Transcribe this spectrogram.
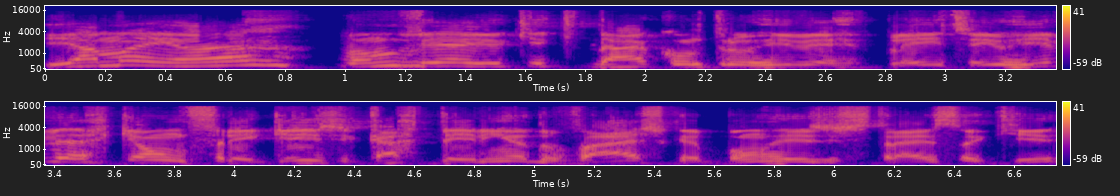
E amanhã, vamos ver aí o que, que dá contra o River Plate. Aí o River, que é um freguês de carteirinha do Vasco, é bom registrar isso aqui.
